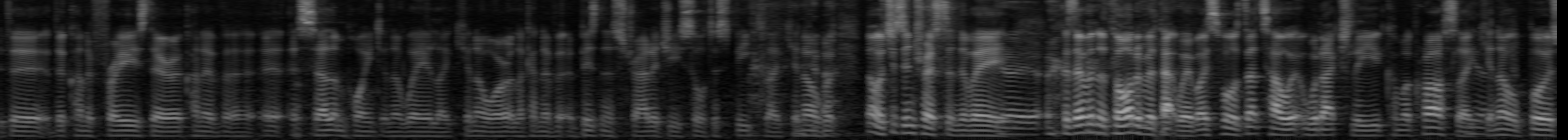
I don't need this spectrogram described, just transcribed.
the the kind of phrase there, a kind of a, a- selling point in a way, like you know, or like kind of a business strategy, so to speak, like you know. But no, it's just interesting the way yeah, yeah. because I wouldn't have thought of it that way, but I suppose that's how it would actually come across, like Yeah. you know. But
